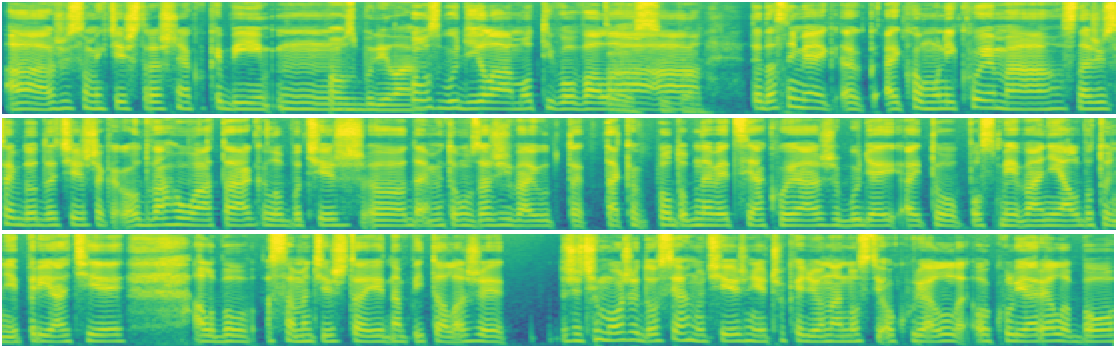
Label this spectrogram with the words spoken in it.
A že som ich tiež strašne ako keby mm, Povzbudila. povzbudila, motivovala a teda s nimi aj, aj komunikujem a snažím sa im dodať tiež tak odvahu a tak, lebo tiež, uh, dajme tomu, zažívajú tak, také podobné veci ako ja, že buď aj, aj to posmievanie, alebo to neprijatie, alebo sa ma tiež tá jedna pýtala, že že či môže dosiahnuť tiež niečo, keď ona nosí okuliare, okuliare lebo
